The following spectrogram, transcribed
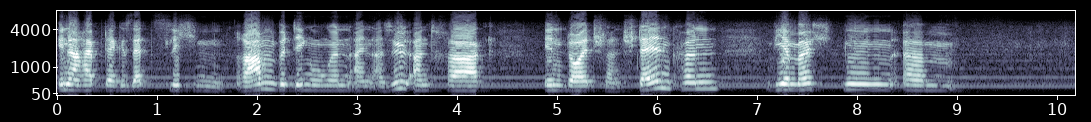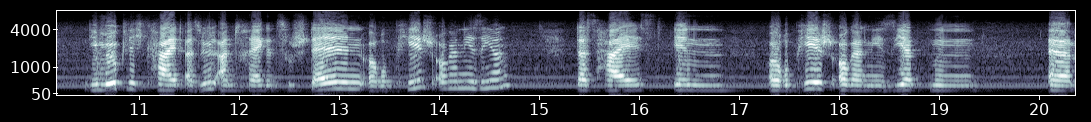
innerhalb der gesetzlichen Rahmenbedingungen einen Asylantrag in Deutschland stellen können. Wir möchten ähm, die Möglichkeit, Asylanträge zu stellen, europäisch organisieren. Das heißt, in europäisch organisierten ähm,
